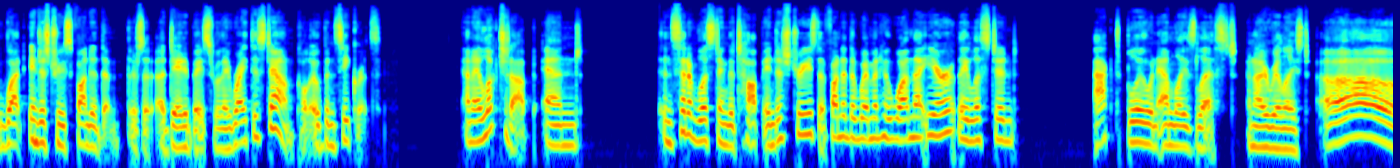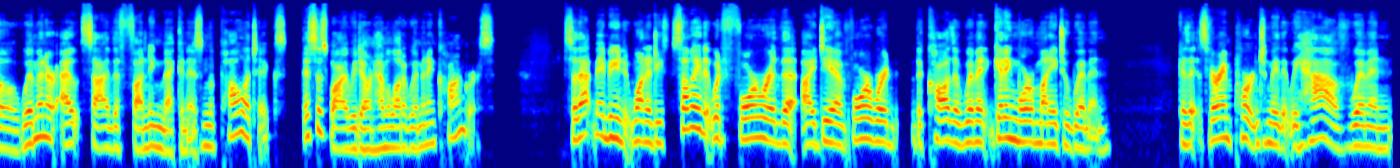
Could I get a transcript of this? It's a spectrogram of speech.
what industries funded them. There's a, a database where they write this down called Open Secrets. And I looked it up, and instead of listing the top industries that funded the women who won that year, they listed Act Blue and Emily's List. And I realized, oh, women are outside the funding mechanism of politics. This is why we don't have a lot of women in Congress. So that made me want to do something that would forward the idea, forward the cause of women, getting more money to women. Because it's very important to me that we have women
